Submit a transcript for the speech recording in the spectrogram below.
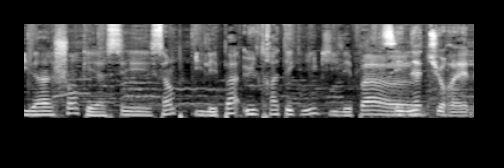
Il a un chant qui est assez simple. Il est pas ultra technique. Il est pas. C'est euh, naturel.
